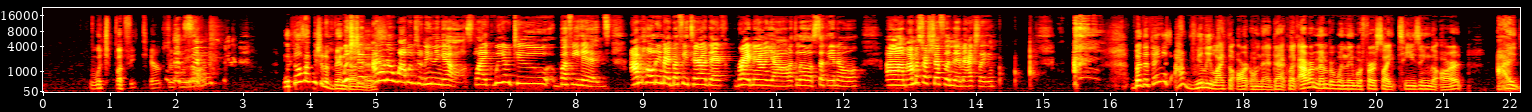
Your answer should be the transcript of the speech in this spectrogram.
which Buffy characters we are. It feels like we should have been. We should. I don't know why we was doing anything else. Like we are two Buffy heads. I'm holding my Buffy tarot deck right now, y'all, like a little stuffed animal. Um, I'm gonna start shuffling them actually. but the thing is, I really like the art on that deck. Like I remember when they were first like teasing the art. I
